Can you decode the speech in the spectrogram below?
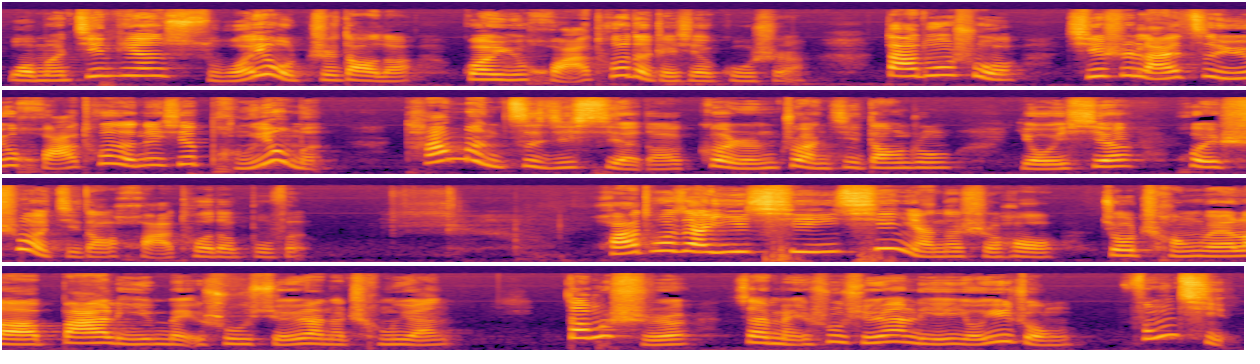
我们今天所有知道的关于华托的这些故事，大多数其实来自于华托的那些朋友们，他们自己写的个人传记当中有一些会涉及到华托的部分。华托在一七一七年的时候就成为了巴黎美术学院的成员。当时在美术学院里有一种风气。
